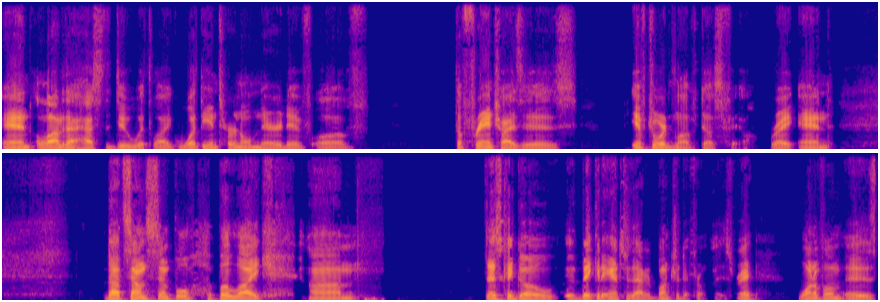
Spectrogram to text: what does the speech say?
And a lot of that has to do with like what the internal narrative of the franchise is if Jordan Love does fail, right? And that sounds simple, but like um this could go they could answer that a bunch of different ways, right? One of them is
